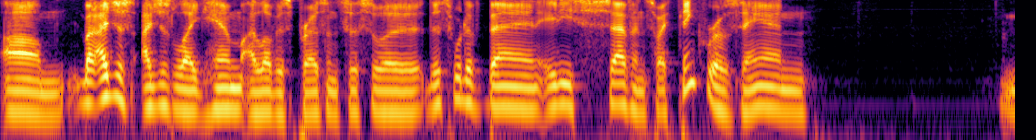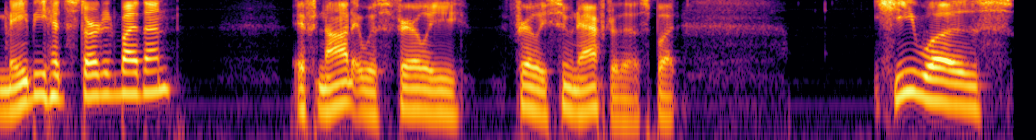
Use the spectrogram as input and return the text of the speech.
Um, but I just I just like him. I love his presence. This was this would have been '87, so I think Roseanne maybe had started by then. If not, it was fairly fairly soon after this, but he was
